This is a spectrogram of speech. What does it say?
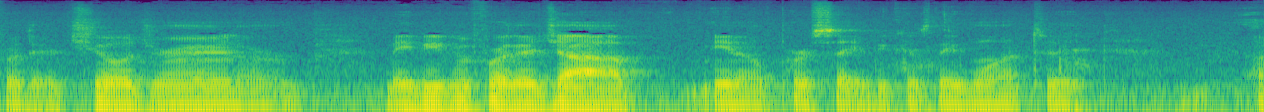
for their children or maybe even for their job, you know, per se, because they want to uh,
